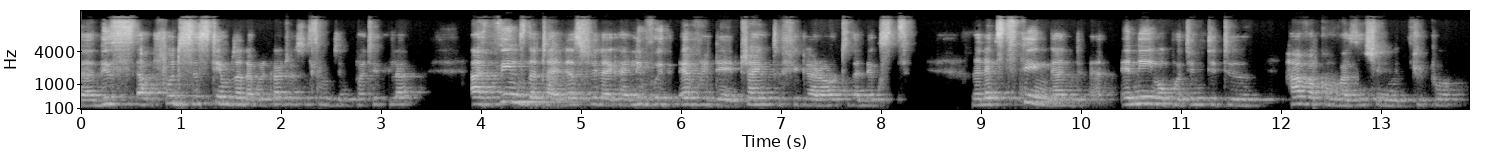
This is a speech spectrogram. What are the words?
uh, these uh, food systems and agricultural systems in particular, are things that I just feel like I live with every day, trying to figure out the next the next thing and uh, any opportunity to have a conversation with people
